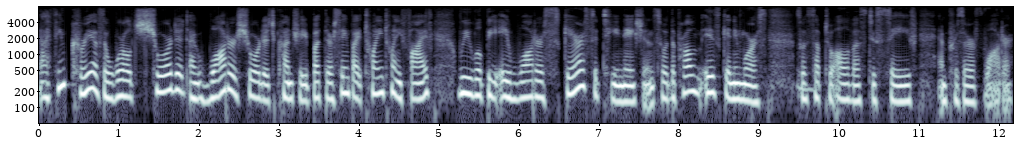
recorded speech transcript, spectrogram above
I think Korea is the world shortage, a water shortage country, but they're saying by 2025 we will be a water scarcity nation. So the problem is getting worse. So it's up to all of us to save and preserve water.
